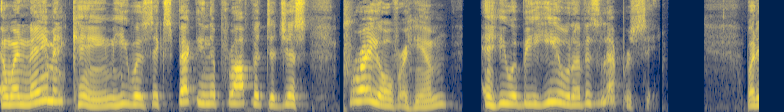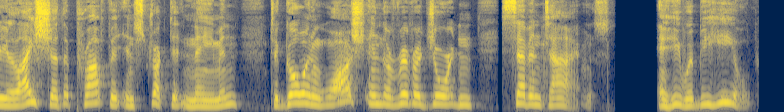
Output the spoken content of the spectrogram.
And when Naaman came, he was expecting the prophet to just pray over him and he would be healed of his leprosy. But Elisha the prophet instructed Naaman to go and wash in the river Jordan seven times, and he would be healed.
